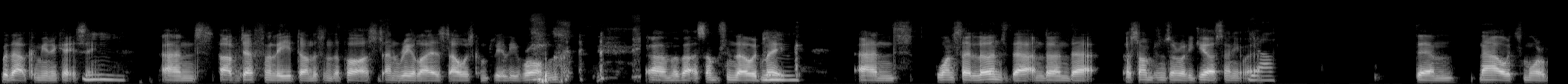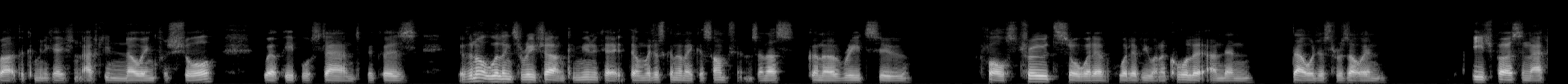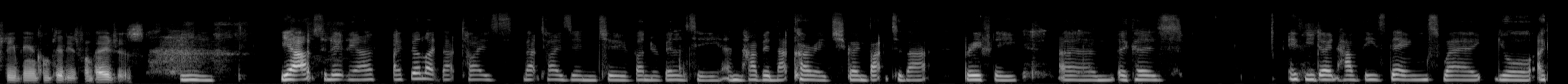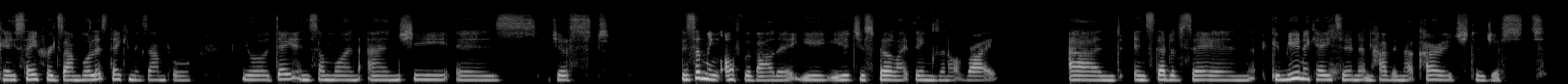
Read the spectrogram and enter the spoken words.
without communicating. Mm. And I've definitely done this in the past and realized I was completely wrong um, about assumptions I would make. Mm. And once I learned that and learned that assumptions don't really get us anywhere, yeah. then now it's more about the communication, actually knowing for sure where people stand. Because if we're not willing to reach out and communicate, then we're just going to make assumptions, and that's going to lead to false truths or whatever whatever you want to call it, and then that will just result in each person actually being completely different pages. Mm. Yeah, absolutely. I I feel like that ties that ties into vulnerability and having that courage. Going back to that briefly, um, because if you don't have these things where you're okay, say for example, let's take an example you're dating someone and she is just there's something off about it. You you just feel like things are not right. And instead of saying communicating and having that courage to just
